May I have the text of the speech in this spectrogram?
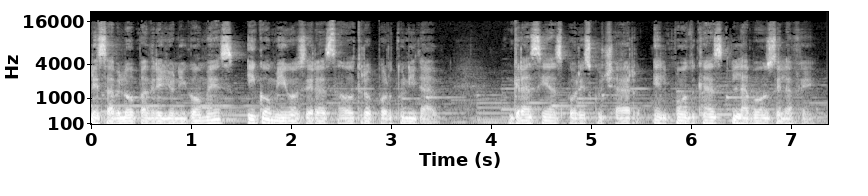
Les habló Padre Johnny Gómez y conmigo será hasta otra oportunidad. Gracias por escuchar el podcast La Voz de la Fe.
